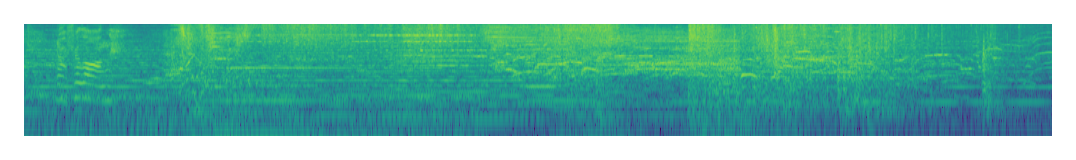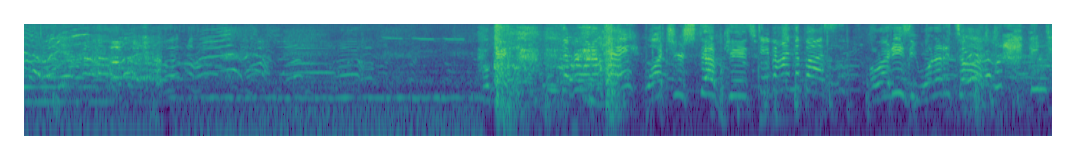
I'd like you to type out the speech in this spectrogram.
got me. Not for long. Okay, Is everyone okay? watch your step, kids. Stay behind the bus. All right, easy, one at a time. What happened?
